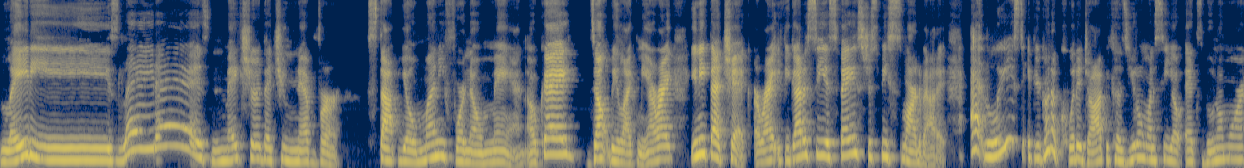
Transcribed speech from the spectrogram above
Ladies, ladies, make sure that you never Stop your money for no man, okay? Don't be like me, all right? You need that check, all right? If you got to see his face, just be smart about it. At least if you're going to quit a job because you don't want to see your ex boo no more,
